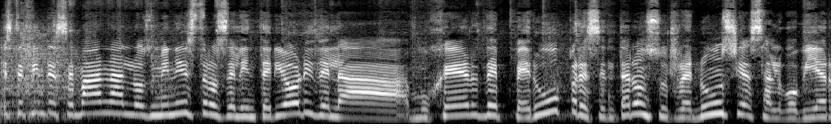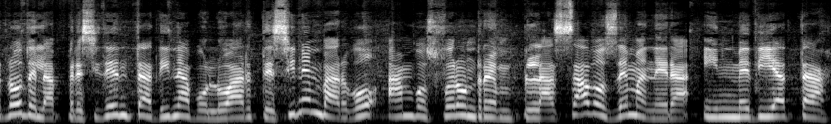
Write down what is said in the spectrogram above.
Este fin de semana, los ministros del Interior y de la Mujer de Perú presentaron sus renuncias al gobierno de la presidenta Dina Boluarte. Sin embargo, ambos fueron reemplazados de manera inmediata.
